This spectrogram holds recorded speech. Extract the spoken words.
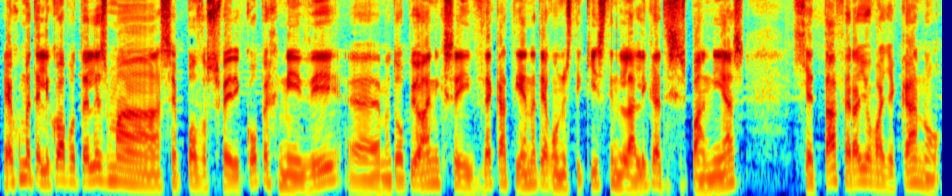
Έχουμε τελικό αποτέλεσμα σε ποδοσφαιρικό παιχνίδι ε, με το οποίο άνοιξε η 19η αγωνιστική στην Λα Λίγκα της Ισπανίας. Χετάφε Ράγιο Βαγεκάνο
